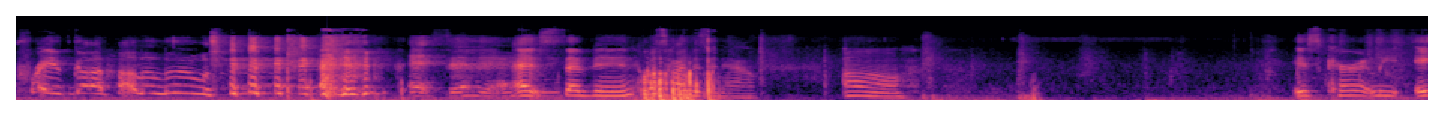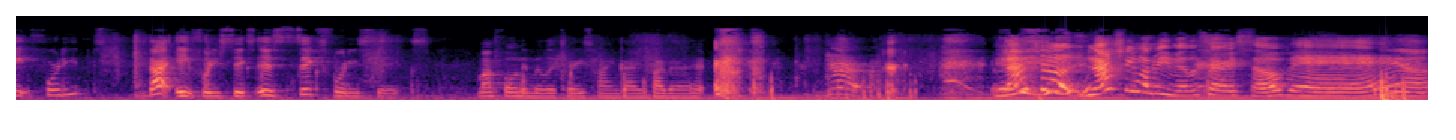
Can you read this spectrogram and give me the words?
praise God, hallelujah! At seven. At seven. What time is it now? Um, it's currently eight forty. Not eight forty six. It's six forty six. My phone in military time, guys. My bad. Girl. Not you. Not she want to be military so bad. yeah,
